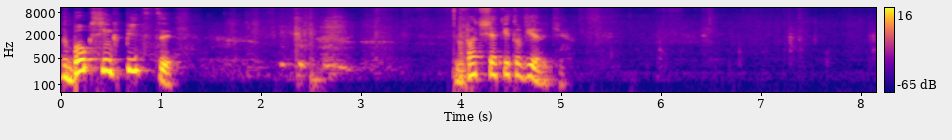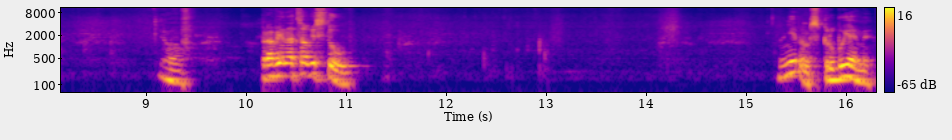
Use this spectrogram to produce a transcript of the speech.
Boxing pizzy. Zobaczcie jakie to wielkie. O, prawie na cały stół. No nie wiem, spróbujemy.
